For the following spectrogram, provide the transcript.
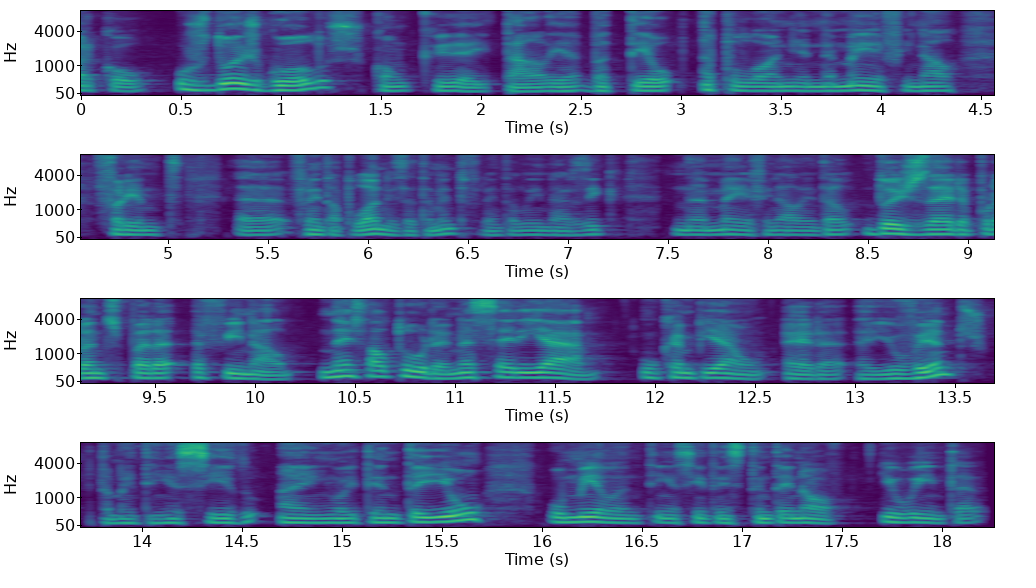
marcou os dois golos com que a Itália bateu a Polónia na meia-final frente, uh, frente à Polónia, exatamente, frente ao Linarzik, na meia-final então 2-0 por antes para a final. Nesta altura, na Série A, o campeão era a Juventus, que também tinha sido em 81, o Milan tinha sido em 79 e o Inter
